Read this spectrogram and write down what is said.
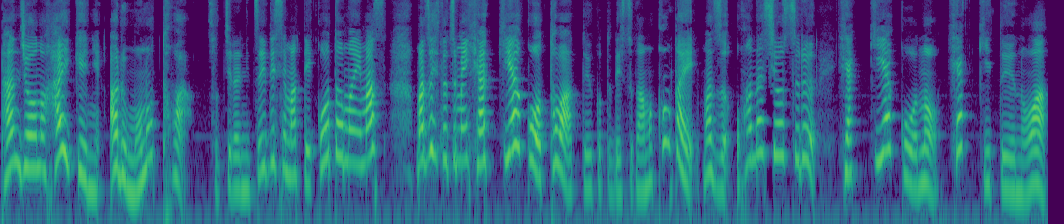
誕生の背景にあるものとは？そちらについて迫っていこうと思います。まず1つ目百鬼夜行とはということですが、まあ、今回まずお話をする百鬼夜行の百鬼というのは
